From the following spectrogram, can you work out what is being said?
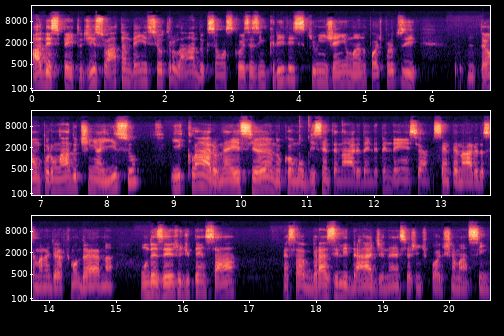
A despeito disso, há também esse outro lado, que são as coisas incríveis que o engenho humano pode produzir. Então, por um lado, tinha isso, e claro, né, esse ano, como bicentenário da independência, centenário da Semana de Arte Moderna, um desejo de pensar essa brasilidade, né, se a gente pode chamar assim.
